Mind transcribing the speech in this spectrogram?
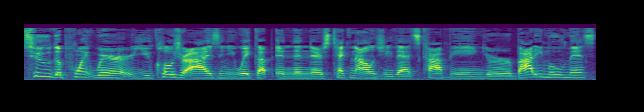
to the point where you close your eyes and you wake up, and then there's technology that's copying your body movements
